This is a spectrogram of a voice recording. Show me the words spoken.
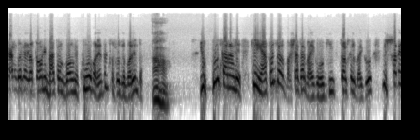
काम गर्न नपाउने बाटोमा पाउने को हो भनेर त सोध्नु पऱ्यो नि त। यो कुन कारणले के यहाँ पनि त भ्रष्टाचार भएको हो कि चलखेल भएको हो यी सबै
